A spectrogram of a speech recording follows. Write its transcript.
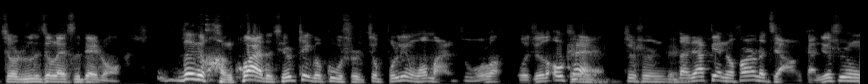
就是就类似这种。那就很快的，其实这个故事就不令我满足了。我觉得 OK，就是大家变着法的讲，感觉是用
